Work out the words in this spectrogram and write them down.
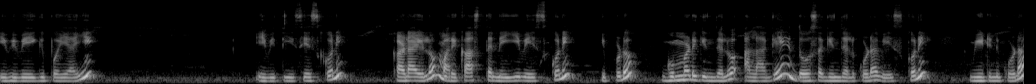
ఇవి వేగిపోయాయి. ఇవి తీసేసుకొని కడాయిలో మరి కాస్త నెయ్యి వేసుకొని ఇప్పుడు గుమ్మడి గింజలు అలాగే దోస గింజలు కూడా వేసుకొని వీటిని కూడా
